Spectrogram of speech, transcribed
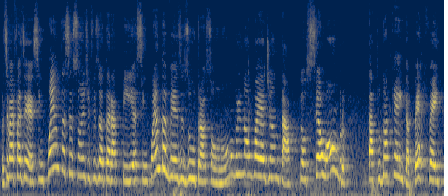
você vai fazer 50 sessões de fisioterapia, 50 vezes ultrassom no ombro e não vai adiantar, porque o seu ombro tá tudo ok, tá perfeito.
